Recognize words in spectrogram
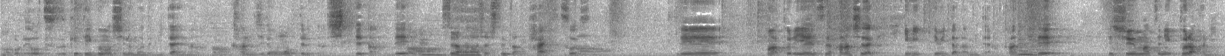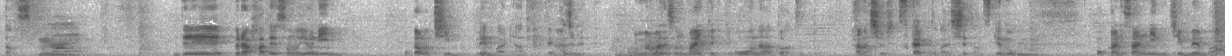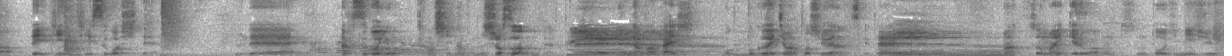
これを続けていくの死ぬまでみたいなうん。感じで思ってるってのは知ってたんで。そういう話はしてたの？はいそうですあでまあとりあえず話だけ聞きに行ってみたらみたいな感じでで週末にプラハに行ったんですよ。ーうん。はい。でプラハでその4人の他のチームメンバーに会って初めて。今までそのマイケルっていうオーナーとはずっと話をしてスカイプとかでしてたんですけど、うん。他に3人のチームメンバーと会って1日過ごして、でなんかすごいよ楽しいなんか面白そうだなみたいな、みんな若いし僕僕が一番年上なんですけど、まあ、そのマイケルは本当その当時20、え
